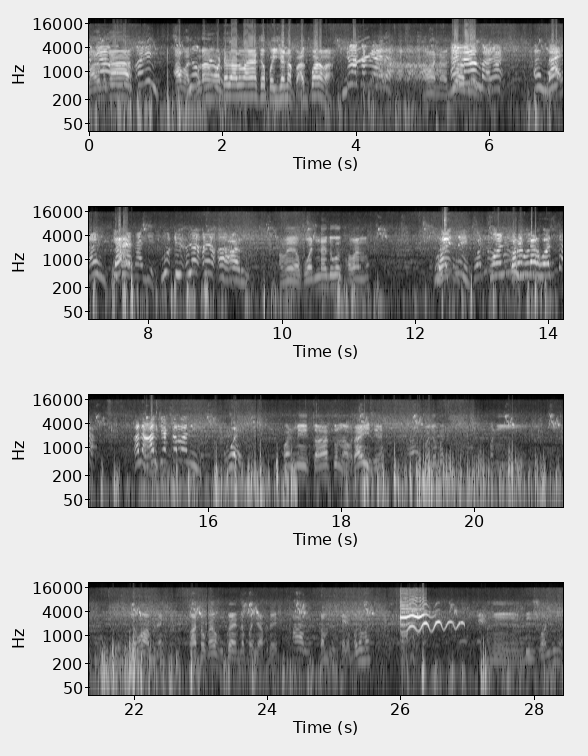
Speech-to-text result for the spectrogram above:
મારા બેટા આ વલપુરા હોટલ આલવા આવ્યા કે પૈસાના ભાગ પાડવા? જો તમે આયા. હા ના જો મારા અમ તો ખાવાનું? નહીં. પરમદાર ના. અને હાલ ચેક કરવાની. હોય. પણ મેં તરત તો નવરાઈ છે બરોબર પણ ઈ જેવો આપણે? વાતો કઈ હુકાય એટલે પછી આપણે કમ્પ્લીટ કરો બરાબર? અને બીજું શાંતિ ને.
